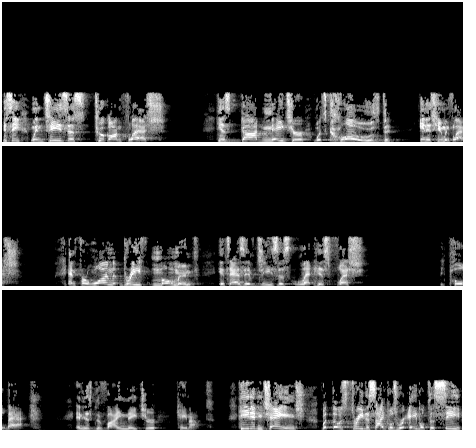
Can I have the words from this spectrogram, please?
You see, when Jesus took on flesh, his God nature was clothed in his human flesh. And for one brief moment, it's as if Jesus let his flesh be pulled back and his divine nature came out. He didn't change, but those three disciples were able to see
